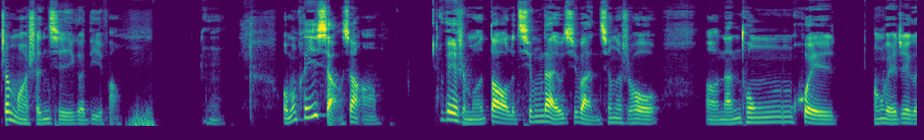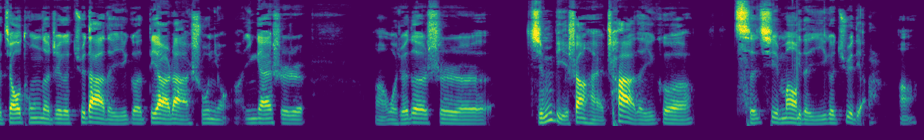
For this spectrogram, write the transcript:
这么神奇一个地方。嗯，我们可以想象啊，为什么到了清代，尤其晚清的时候，呃，南通会成为这个交通的这个巨大的一个第二大枢纽啊？应该是啊，我觉得是仅比上海差的一个。瓷器贸易的一个据点啊，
